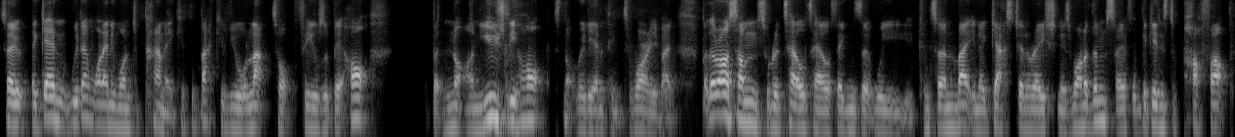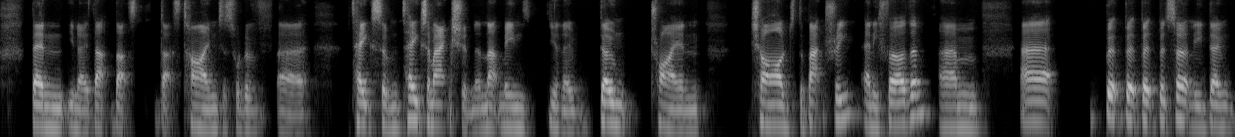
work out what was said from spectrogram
So again, we don't want anyone to panic. If the back of your laptop feels a bit hot, but not unusually hot. It's not really anything to worry about. But there are some sort of telltale things that we concerned about. You know, gas generation is one of them. So if it begins to puff up, then you know that that's that's time to sort of uh, take some take some action, and that means you know don't try and charge the battery any further. Um, uh, but but but but certainly don't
